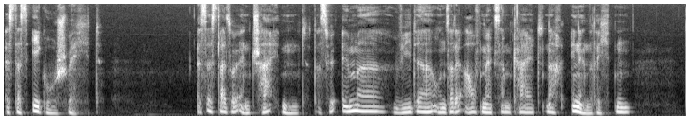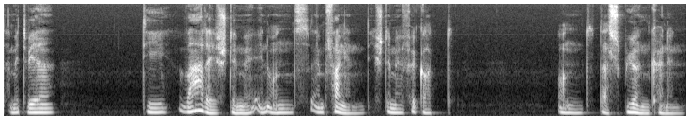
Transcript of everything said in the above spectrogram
es das Ego schwächt. Es ist also entscheidend, dass wir immer wieder unsere Aufmerksamkeit nach innen richten, damit wir die wahre Stimme in uns empfangen, die Stimme für Gott und das spüren können.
